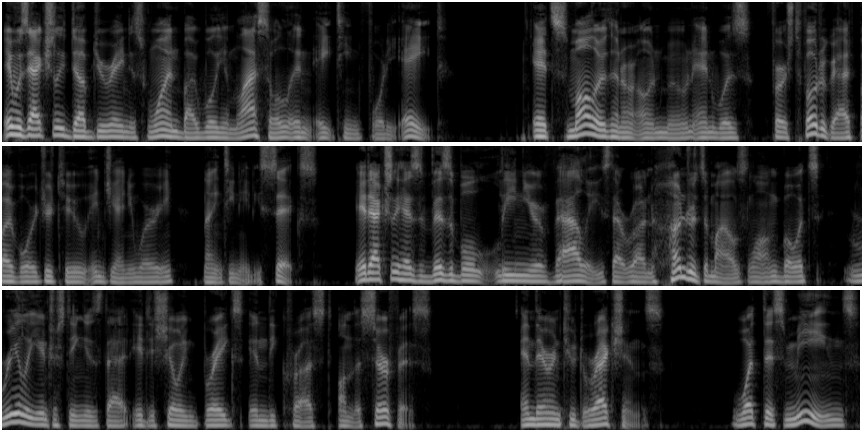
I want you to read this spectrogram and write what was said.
It was actually dubbed Uranus 1 by William Lassell in 1848. It's smaller than our own moon and was first photographed by Voyager 2 in January 1986. It actually has visible linear valleys that run hundreds of miles long, but what's really interesting is that it is showing breaks in the crust on the surface, and they're in two directions. What this means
